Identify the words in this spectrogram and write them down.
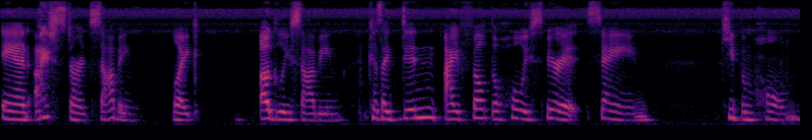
and I started sobbing, like ugly sobbing, because I didn't. I felt the Holy Spirit saying, "Keep them home."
